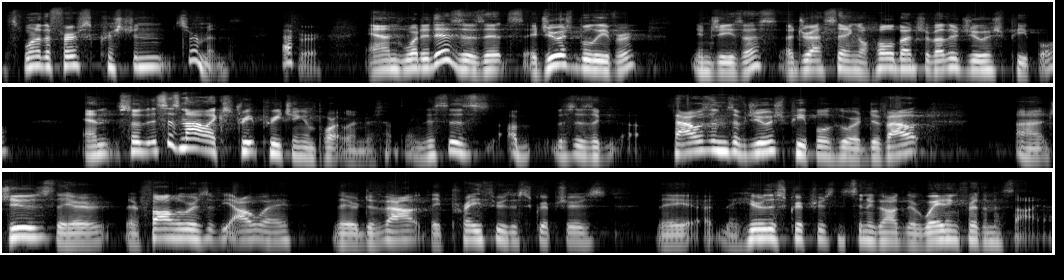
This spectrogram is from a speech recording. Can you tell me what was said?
It's one of the first Christian sermons ever. And what it is is it's a Jewish believer in Jesus addressing a whole bunch of other Jewish people. And so this is not like street preaching in Portland or something. This is a, this is a, thousands of Jewish people who are devout uh, Jews. They're they're followers of Yahweh. They're devout. They pray through the scriptures. They uh, they hear the scriptures in synagogue. They're waiting for the Messiah.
